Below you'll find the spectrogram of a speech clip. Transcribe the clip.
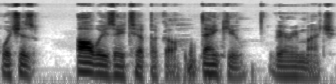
which is always atypical. Thank you very much.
